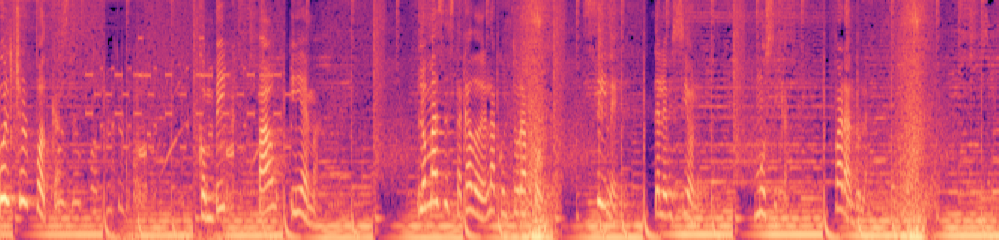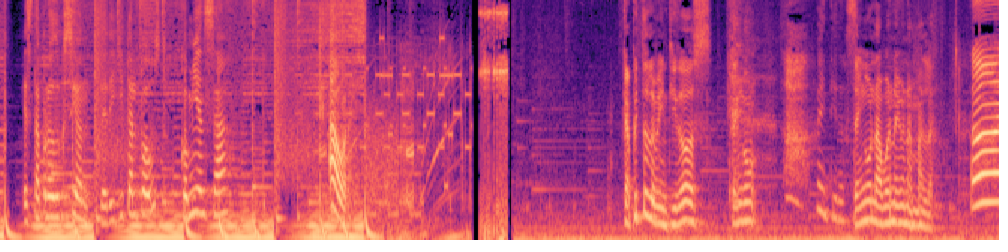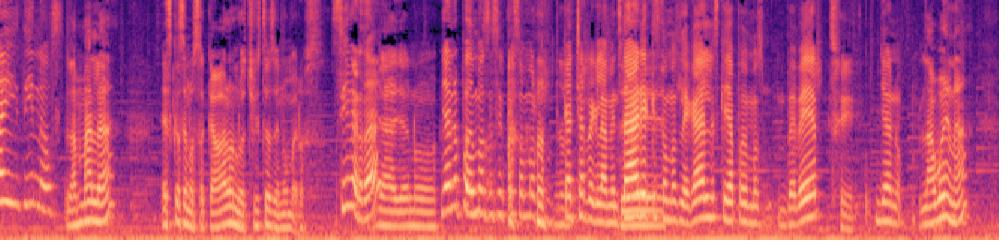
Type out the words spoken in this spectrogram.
Culture Podcast con Vic, Pau y Emma. Lo más destacado de la cultura pop, cine, televisión, música, farándula. Esta producción de Digital Post comienza ahora. Capítulo 22. Tengo, 22. tengo una buena y una mala. Ay, dinos. La mala es que se nos acabaron los chistes de números. Sí, ¿verdad? Ya, ya no. Ya no podemos decir que somos cancha reglamentaria, Sí. que somos legales, que ya podemos beber. Sí. Ya no. La buena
